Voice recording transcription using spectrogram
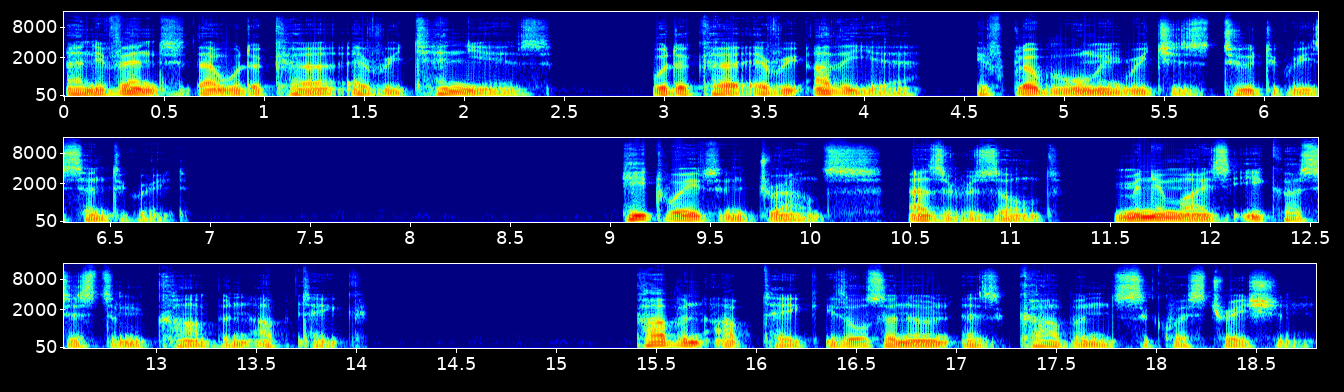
An event that would occur every 10 years would occur every other year if global warming reaches 2 degrees centigrade. Heat waves and droughts, as a result, minimize ecosystem carbon uptake. Carbon uptake is also known as carbon sequestration.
